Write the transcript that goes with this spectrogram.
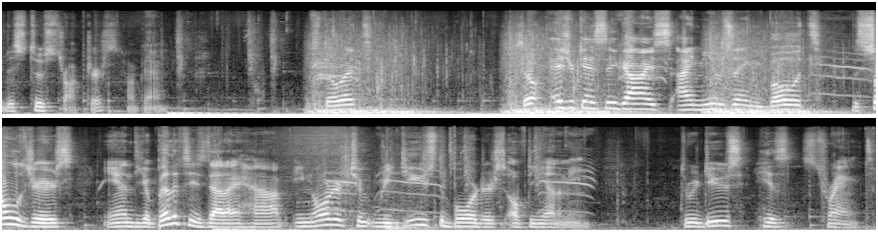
These two structures, okay. Let's do it. So, as you can see guys, I'm using both the soldiers and the abilities that I have in order to reduce the borders of the enemy. To reduce his strength.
